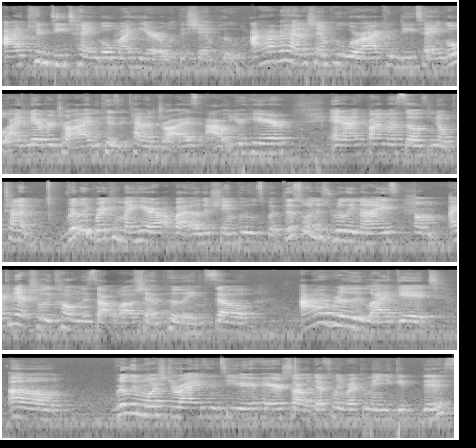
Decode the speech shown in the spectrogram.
I can detangle my hair with the shampoo. I haven't had a shampoo where I can detangle. I never try because it kind of dries out your hair and I find myself you know trying to really breaking my hair out by other shampoos but this one is really nice. Um, I can actually comb this out while shampooing so I really like it. Um, really moisturizing to your hair so I would definitely recommend you get this.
